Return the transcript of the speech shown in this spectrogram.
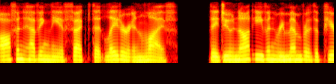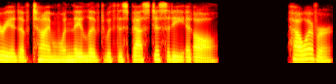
often having the effect that later in life, they do not even remember the period of time when they lived with the spasticity at all. However,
